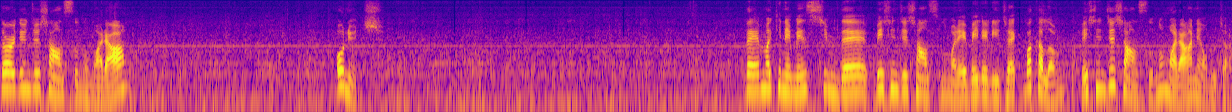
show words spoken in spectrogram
Dördüncü şanslı numara 13. Ve makinemiz şimdi 5. şanslı numarayı belirleyecek. Bakalım 5. şanslı numara ne olacak?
